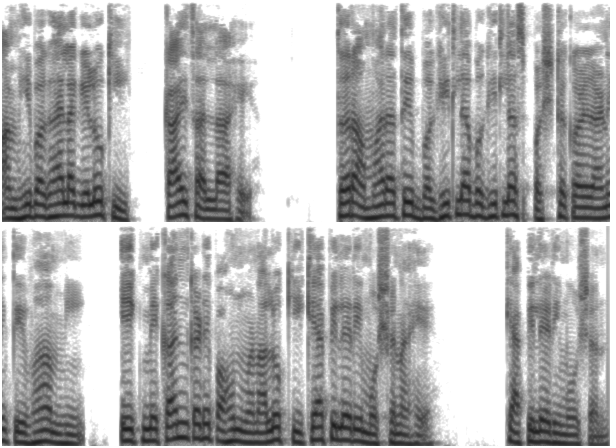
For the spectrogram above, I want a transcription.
आम्ही बघायला गेलो की काय चाललं आहे. तर आम्हाला ते बघितल्या बघितल्या स्पष्ट कळेल आणि तेव्हा आम्ही एकमेकांकडे पाहून म्हणालो की कॅपिलरी मोशन आहे. Capillary motion.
